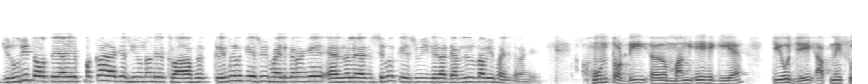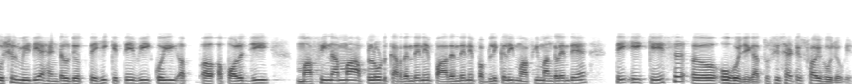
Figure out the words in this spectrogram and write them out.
ਜ਼ਰੂਰੀ ਤੌਰ ਤੇ ਇਹ ਪੱਕਾ ਆ ਕਿ ਅਸੀਂ ਉਹਨਾਂ ਦੇ ਖਿਲਾਫ ਕ੍ਰਿਮੀਨਲ ਕੇਸ ਵੀ ਫਾਈਲ ਕਰਾਂਗੇ as well as civil case ਵੀ ਜਿਹੜਾ ਡੈਮੇਜਸ ਦਾ ਵੀ ਫਾਈਲ ਕਰਾਂਗੇ। ਹੁਣ ਤੁਹਾਡੀ ਮੰਗ ਇਹ ਹੈਗੀ ਹੈ ਕਿ ਉਹ ਜੇ ਆਪਣੇ ਸੋਸ਼ਲ ਮੀਡੀਆ ਹੈਂਡਲ ਦੇ ਉੱਤੇ ਹੀ ਕਿਤੇ ਵੀ ਕੋਈ ਅਪੋਲੋਜੀ ਮਾਫੀਨਾਮਾ ਅਪਲੋਡ ਕਰ ਦਿੰਦੇ ਨੇ ਪਾ ਦਿੰਦੇ ਨੇ ਪਬਲਿਕਲੀ ਮਾਫੀ ਮੰਗ ਲੈਂਦੇ ਆ ਤੇ ਇਹ ਕੇਸ ਉਹ ਹੋ ਜਾਏਗਾ ਤੁਸੀਂ ਸੈਟੀਸਫਾਈ ਹੋ ਜਾਓਗੇ।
